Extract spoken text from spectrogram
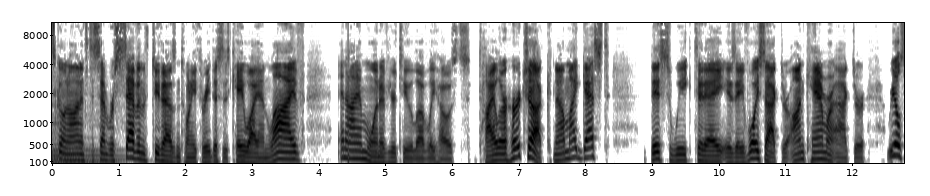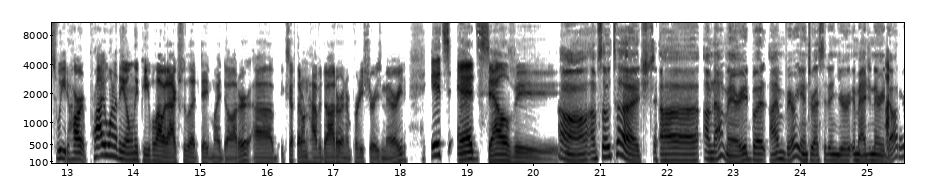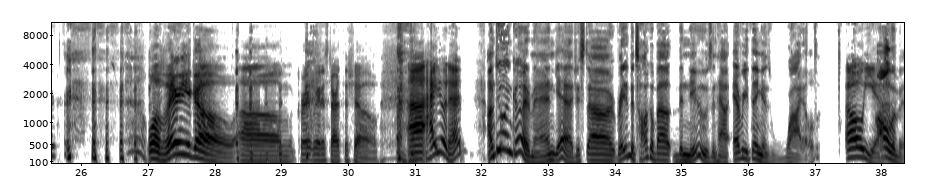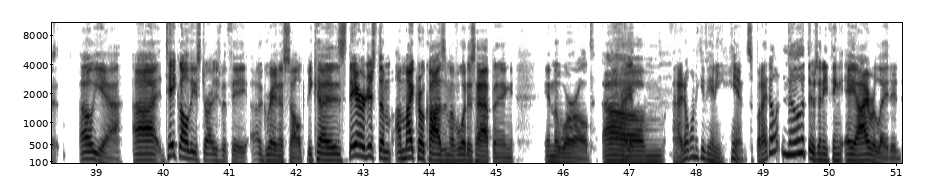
what's going on? It's December 7th, 2023. This is KYN Live, and I am one of your two lovely hosts, Tyler Hyrchuk. Now, my guest this week today is a voice actor, on camera actor, real sweetheart, probably one of the only people I would actually let date my daughter, uh, except I don't have a daughter and I'm pretty sure he's married. It's Ed Selvey. Oh, I'm so touched. Uh, I'm not married, but I'm very interested in your imaginary daughter. well, there you go. Um, great way to start the show. Uh, how you doing, Ed? I'm doing good, man. Yeah, just uh, ready to talk about the news and how everything is wild. Oh yeah, all of it. Oh yeah. Uh, take all these stories with a, a grain of salt because they are just a, a, microcosm of what is happening in the world. Um, right. and I don't want to give you any hints, but I don't know that there's anything AI related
